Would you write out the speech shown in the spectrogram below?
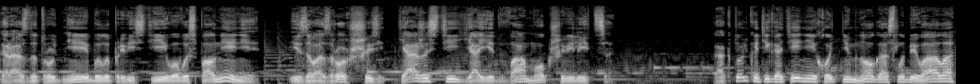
Гораздо труднее было привести его в исполнение. Из-за возросшей тяжести я едва мог шевелиться. Как только тяготение хоть немного ослабевало,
